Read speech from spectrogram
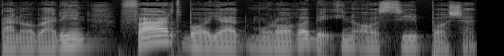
بنابراین فرد باید مراقب این آسیب باشد.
